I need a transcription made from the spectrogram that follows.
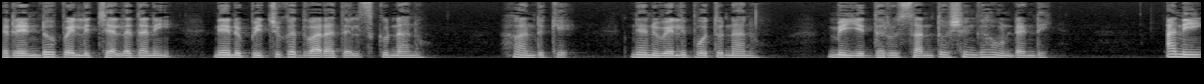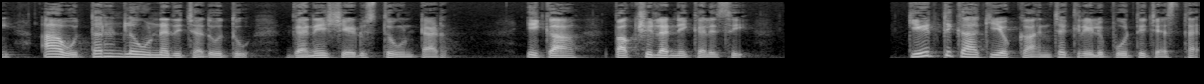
రెండో పెళ్ళి చెల్లదని నేను పిచ్చుక ద్వారా తెలుసుకున్నాను. అందుకే నేను వెళ్ళిపోతున్నాను. మీ ఇద్దరూ సంతోషంగా ఉండండి అని ఆ ఉత్తరంలో ఉన్నది చదువుతూ గణేష్ ఏడుస్తూ ఉంటాడు. ఇక పక్షులన్నీ కలిసి కీర్తికాకి యొక్క అంత్యక్రియలు పూర్తి చేస్తాయి.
